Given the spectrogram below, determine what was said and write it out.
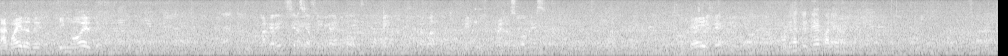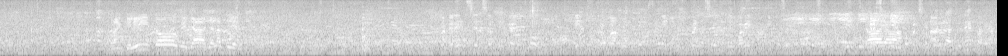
Acuérdate, sin moverte. La gerencia se aplica en todo, en tu trabajo, en tus relaciones. Ok. Relaciones de pareja. Tranquilito, que ya, ya la tienes. La gerencia se aplica en todo, en tu trabajo, en tus relaciones de pareja, en tus estudios y en tu Ya, crecimiento personal. relaciones de pareja?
